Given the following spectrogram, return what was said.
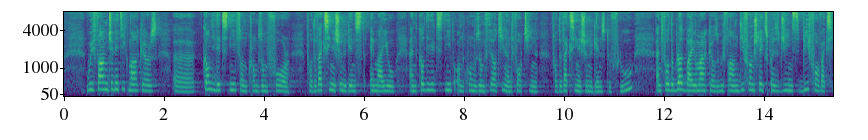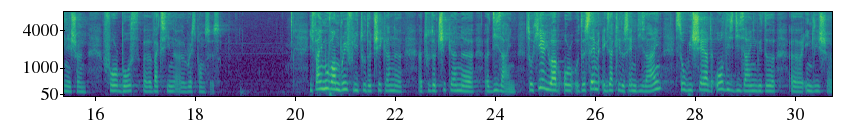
We found genetic markers, uh, candidate SNPs on chromosome 4 for the vaccination against MIO and candidate SNP on chromosome 13 and 14 for the vaccination against the flu. And for the blood biomarkers, we found differentially expressed genes before vaccination for both uh, vaccine uh, responses. If I move on briefly to the chicken, uh, uh to the chicken uh, uh, design. So here you have all, the same, exactly the same design. So we shared all this design with the English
